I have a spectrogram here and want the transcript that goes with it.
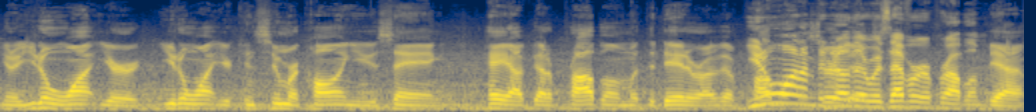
You know, you don't want your you don't want your consumer calling you saying, "Hey, I've got a problem with the data," or "I've got." you don't want them to know there was ever a problem. Yeah.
